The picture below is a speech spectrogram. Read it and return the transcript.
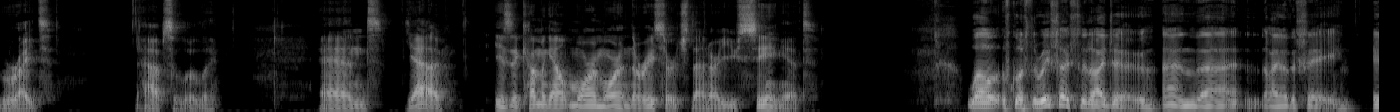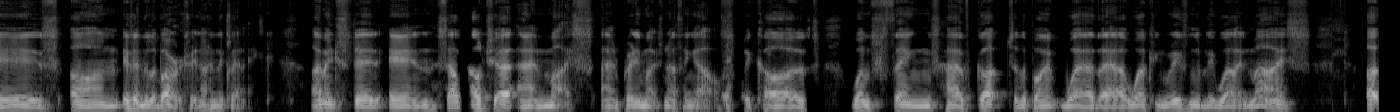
Right. Absolutely. And yeah, is it coming out more and more in the research then? Are you seeing it? Well, of course, the research that I do and that I oversee is on is in the laboratory, not in the clinic. I'm interested in cell culture and mice and pretty much nothing else because once things have got to the point where they're working reasonably well in mice, uh,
